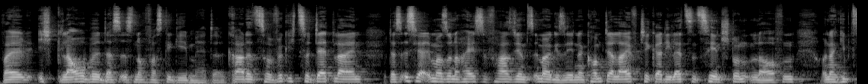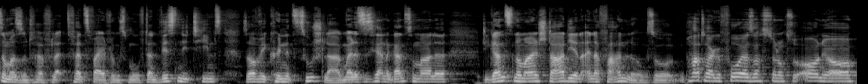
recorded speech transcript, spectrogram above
weil ich glaube, dass es noch was gegeben hätte. Gerade zur, wirklich zur Deadline. Das ist ja immer so eine heiße Phase, wir haben es immer gesehen. Dann kommt der Live-Ticker, die letzten zehn Stunden laufen und dann gibt's nochmal so einen Ver Verzweiflungsmove. Dann wissen die Teams, so, wir können jetzt zuschlagen, weil das ist ja eine ganz normale, die ganz normalen Stadien einer Verhandlung. So, ein paar Tage vorher sagst du noch so, oh ja,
